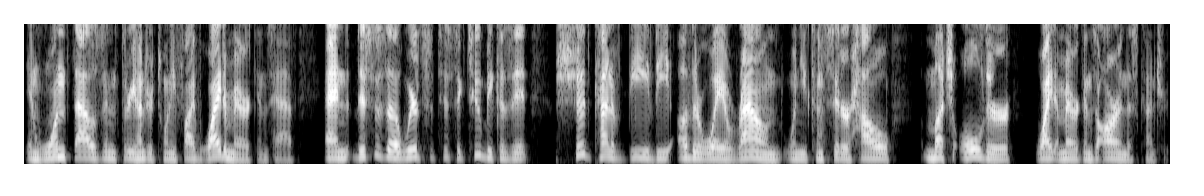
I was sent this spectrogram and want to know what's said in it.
in 1,325 white Americans have. And this is a weird statistic, too, because it should kind of be the other way around when you consider how much older white Americans are in this country.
